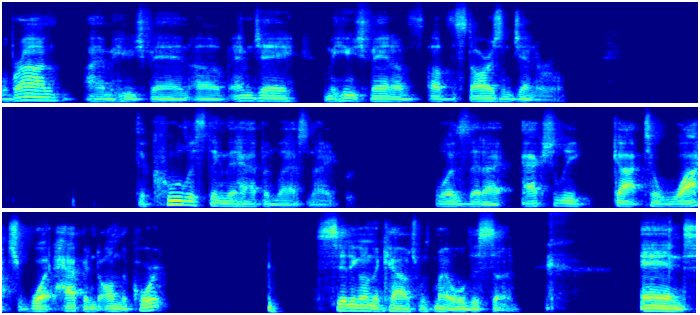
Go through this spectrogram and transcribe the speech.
LeBron. I am a huge fan of MJ. I'm a huge fan of of the stars in general. The coolest thing that happened last night was that I actually got to watch what happened on the court sitting on the couch with my oldest son. And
